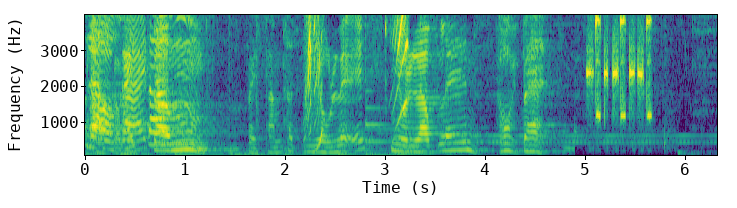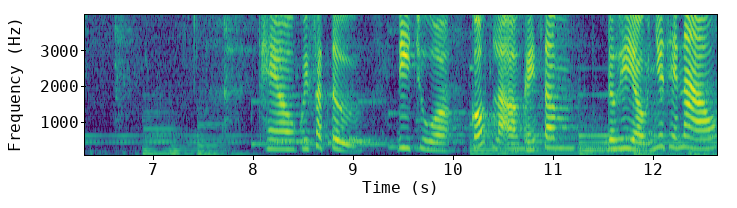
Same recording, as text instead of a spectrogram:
là ở cái tâm. Phải sắm thật nhiều lễ Nhiều lộc lên. Thôi về. Theo quý Phật tử, đi chùa cốt là ở cái tâm, được hiểu như thế nào?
